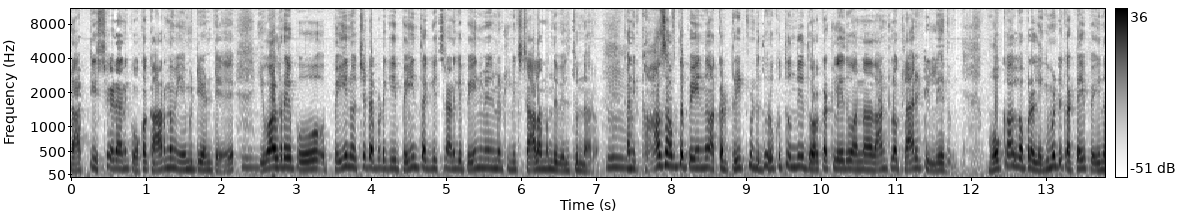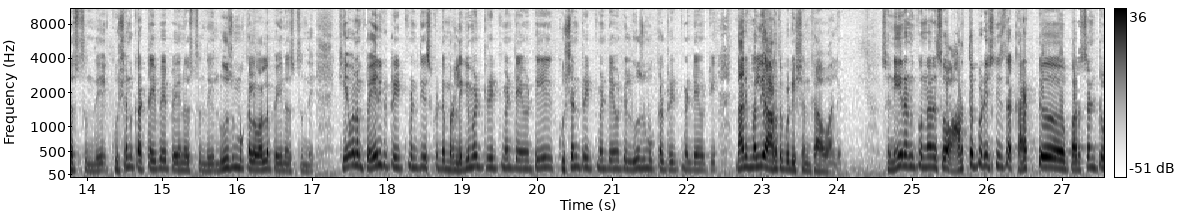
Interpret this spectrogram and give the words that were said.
ప్రాక్టీస్ చేయడానికి ఒక కారణం ఏమిటి అంటే ఇవాళ రేపు పెయిన్ వచ్చేటప్పటికి పెయిన్ తగ్గించడానికి పెయిన్ మేనేజ్మెంట్ క్లినిక్స్ చాలా మంది వెళ్తున్నారు. కానీ కాజ్ ఆఫ్ ద పెయిన్ అక్కడ ట్రీట్మెంట్ దొరుకుతుంది దొరకట్లేదు అన్న దాంట్లో క్లారిటీ లేదు. మోకాల లోపల లెగిమెంట్ కట్ అయి పెయిన్ వస్తుంది కుషన్ కట్ అయిపోయి పెయిన్ వస్తుంది లూజ్ ముక్కల వల్ల పెయిన్ వస్తుంది. కేవలం పెయిన్కి ట్రీట్మెంట్ తీసుకుంటే మరి లెగిమెంట్ ట్రీట్మెంట్ ఏమిటి కుషన్ ట్రీట్మెంట్ ఏమిటి లూజ్ ముక్కల ట్రీట్మెంట్ ఏమిటి దానికి మళ్ళీ ఆర్థోపెడిషన్ కావాలి. సో నేను అనుకున్నాను so orthopaedician is the correct person to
